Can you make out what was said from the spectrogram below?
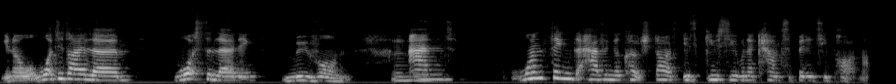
You know, what did I learn? What's the learning? Move on. Mm-hmm. And one thing that having a coach does is gives you an accountability partner.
